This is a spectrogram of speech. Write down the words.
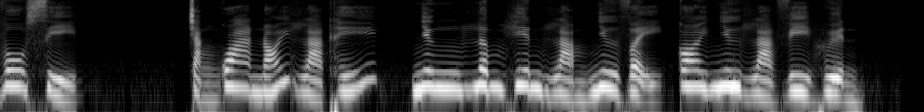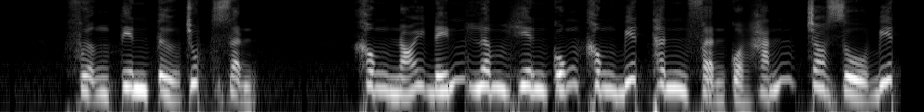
vô sỉ. Chẳng qua nói là thế, nhưng lâm hiên làm như vậy coi như là vì huyền. Phượng tiên tử chút giận. Không nói đến lâm hiên cũng không biết thân phận của hắn cho dù biết.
